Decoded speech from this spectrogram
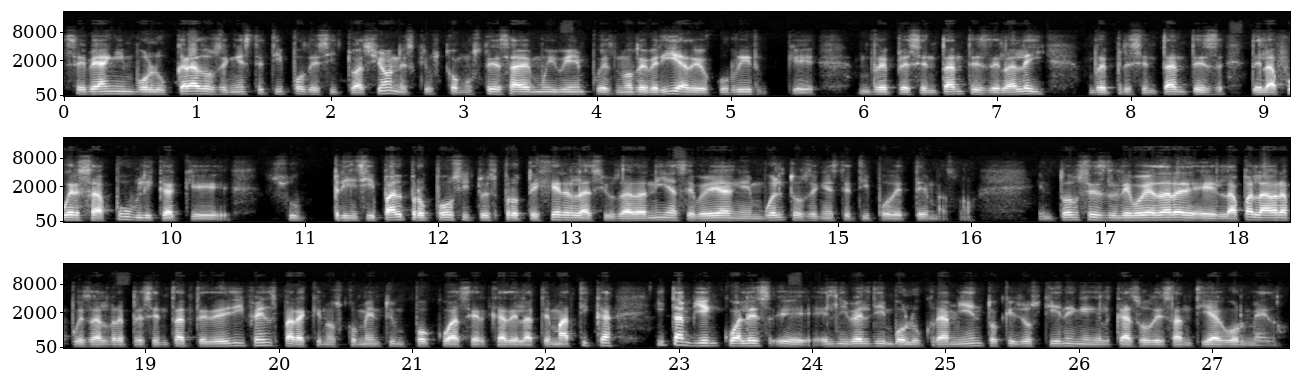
se vean involucrados en este tipo de situaciones, que como usted sabe muy bien, pues no debería de ocurrir que representantes de la ley, representantes de la fuerza pública que su principal propósito es proteger a la ciudadanía, se vean envueltos en este tipo de temas, ¿no? Entonces le voy a dar eh, la palabra pues al representante de Defense para que nos comente un poco acerca de la temática y también cuál es eh, el nivel de involucramiento que ellos tienen en el caso de Santiago Olmedo.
